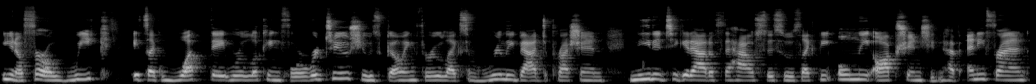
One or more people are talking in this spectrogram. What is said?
you know, for a week, it's like what they were looking forward to. She was going through like some really bad depression, needed to get out of the house. This was like the only option. She didn't have any friend,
